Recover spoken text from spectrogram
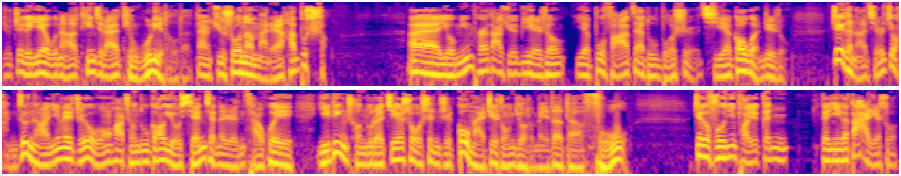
就这个业务呢，听起来挺无厘头的，但是据说呢，买的人还不少。哎，有名牌大学毕业生，也不乏在读博士、企业高管这种。这个呢，其实就很正常，因为只有文化程度高、有闲钱的人才会一定程度的接受甚至购买这种有的没的的服务。这个服务你跑去跟跟一个大爷说：“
